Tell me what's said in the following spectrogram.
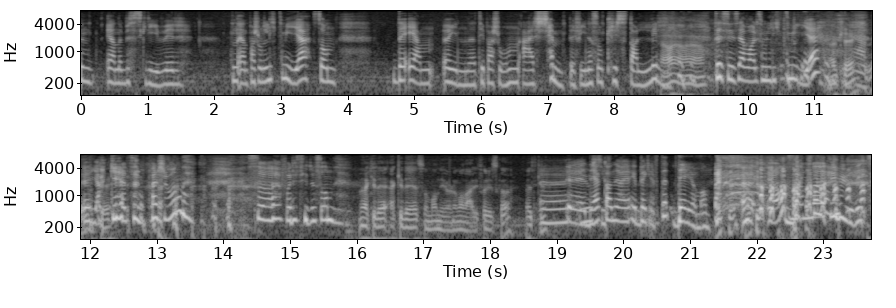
hun ene beskriver den ene personen litt mye. Sånn Det ene øynene til personen er kjempefine som krystaller. Ja, ja, ja. Det syns jeg var liksom litt mye. Ok. Jeg er ikke helt sånn person. Så for å si det sånn Men er ikke, det, er ikke det som man gjør når man er i forelska? Vet eh, Eh, Det kan jeg bekrefte. Det gjør man. Ja, men I huet ditt.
